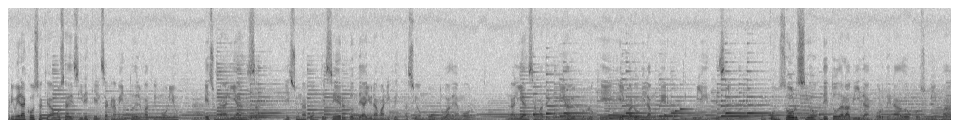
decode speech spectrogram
Primera cosa que vamos a decir es que el sacramento del matrimonio es una alianza, es un acontecer donde hay una manifestación mutua de amor, una alianza matrimonial por lo que el varón y la mujer constituyen entre sí un consorcio de toda la vida ordenado por su misma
